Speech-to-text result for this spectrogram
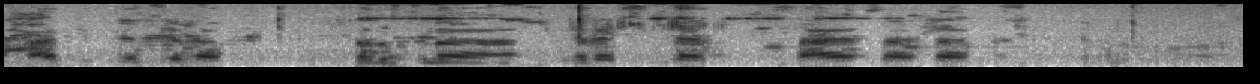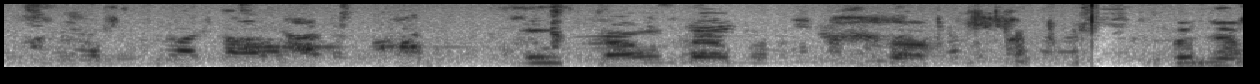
హార్టికల్చర్ తరఫున ఏ రకంగా సహాయ సహకారాలు మేము గ్రామం గ్రామం ప్రజలు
